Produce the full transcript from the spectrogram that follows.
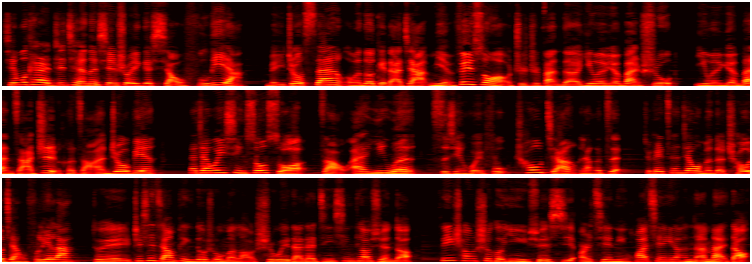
节目开始之前呢，先说一个小福利啊！每周三我们都给大家免费送哦纸质版的英文原版书、英文原版杂志和早安周边。大家微信搜索“早安英文”，私信回复“抽奖”两个字，就可以参加我们的抽奖福利啦。对，这些奖品都是我们老师为大家精心挑选的。非常适合英语学习，而且你花钱也很难买到。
